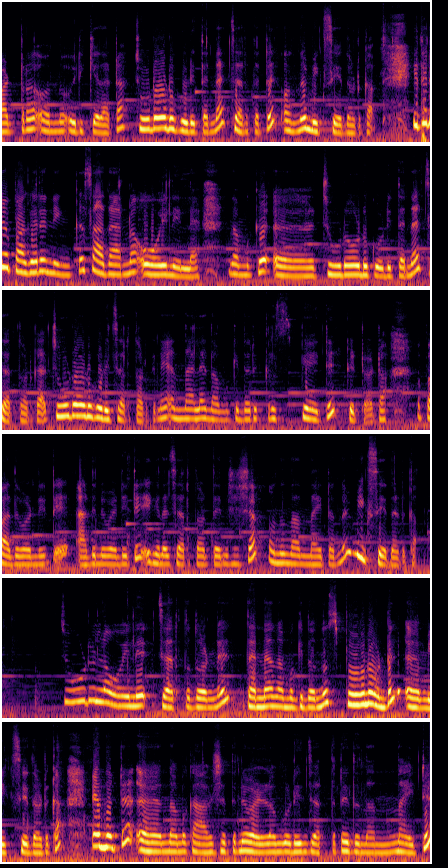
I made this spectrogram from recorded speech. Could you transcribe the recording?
ബട്ടർ ഒന്ന് ഉരുക്കിയതാട്ടോ. ചൂടോട് കൂടി തന്നെ ചേർത്തിട്ട് ഒന്ന് മിക്സ് ചെയ്ത് കൊടുക്കാം. ഇതിന് പകരം നിങ്ങൾക്ക് സാധാരണ ഓയിലില്ലേ നമുക്ക് ചൂടോടുകൂടി ചൂടോട് കൂടി തന്നെ ചേർത്ത് കൊടുക്കാം. ചൂടോട് കൂടി ചേർത്ത് കൊടുക്കണേ എന്നാലേ നമുക്കിതൊരു ക്രിസ്പി ആയിട്ട് കിട്ടും കേട്ടോ അപ്പോൾ അത് വേണ്ടിയിട്ട് അതിന് വേണ്ടിയിട്ട് ഇങ്ങനെ ചേർത്ത് കൊടുത്തതിന് ശേഷം ഒന്ന് നന്നായിട്ടൊന്ന് മിക്സ് ചെയ്തെടുക്കാം. ചൂടുള്ള ഓയിൽ ചേർത്തതുകൊണ്ട് തന്നെ നമുക്കിതൊന്ന് സ്പൂൺ കൊണ്ട് മിക്സ് ചെയ്തെടുക്കാം. എന്നിട്ട് നമുക്ക് ആവശ്യത്തിന് വെള്ളം കൂടിയും ചേർത്തിട്ട് ഇത് നന്നായിട്ട്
